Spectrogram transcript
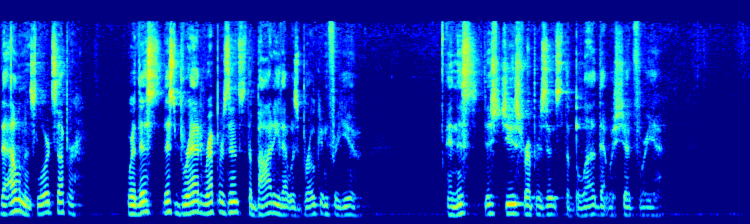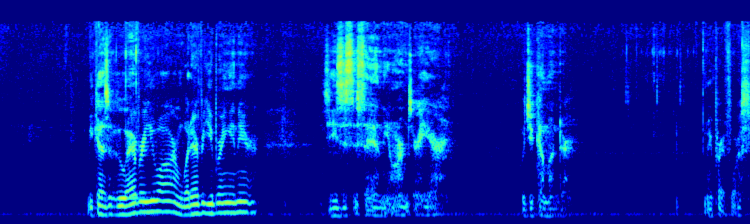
the elements, Lord's Supper where this, this bread represents the body that was broken for you. And this, this juice represents the blood that was shed for you. Because whoever you are and whatever you bring in here, Jesus is saying the arms are here. Would you come under? Let me pray for us.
